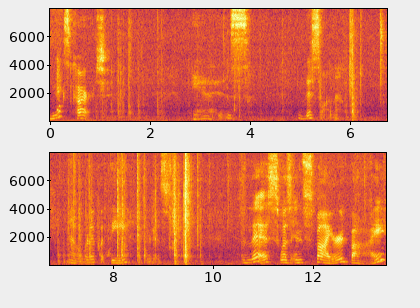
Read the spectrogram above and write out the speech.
Next card is this one. Now, where did I put the, here it is. This was inspired by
